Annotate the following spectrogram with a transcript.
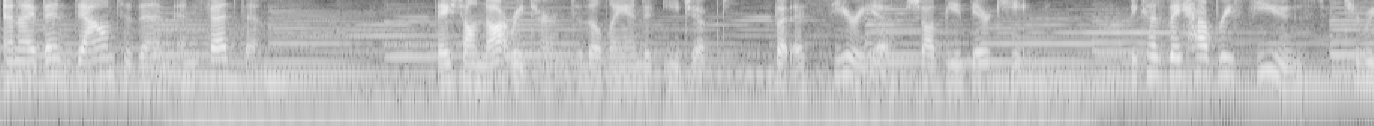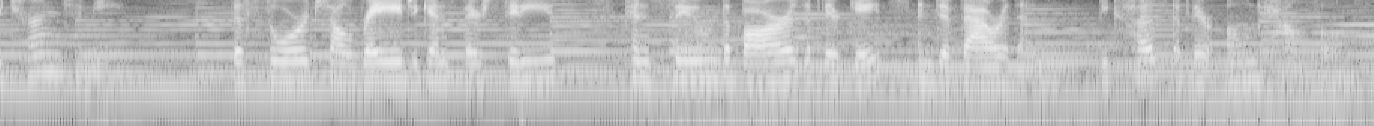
And I bent down to them and fed them. They shall not return to the land of Egypt, but Assyria shall be their king, because they have refused to return to me. The sword shall rage against their cities, consume the bars of their gates, and devour them, because of their own counsels.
